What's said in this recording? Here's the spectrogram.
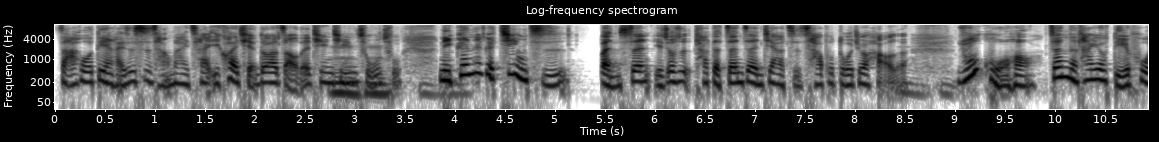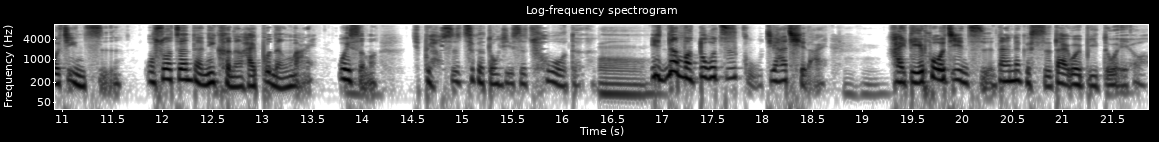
杂货店还是市场卖菜，一块钱都要找得清清楚楚。你跟那个净值本身，也就是它的真正价值差不多就好了。如果哈真的它又跌破净值，我说真的，你可能还不能买。为什么？就表示这个东西是错的哦，你那么多只股加起来，还跌破净值，但那个时代未必对哦，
